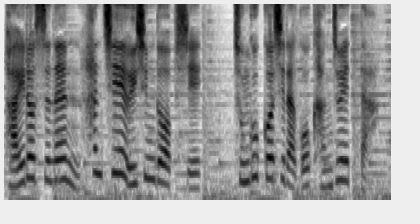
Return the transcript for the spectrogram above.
바이러스는 한치의 의심도 없이 중국 것이라고 강조했다.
